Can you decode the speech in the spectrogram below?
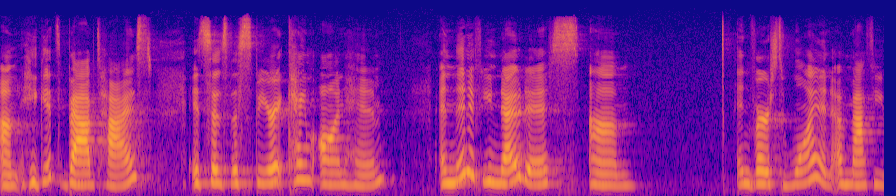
Um, he gets baptized. It says the Spirit came on him. And then if you notice um, in verse 1 of Matthew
